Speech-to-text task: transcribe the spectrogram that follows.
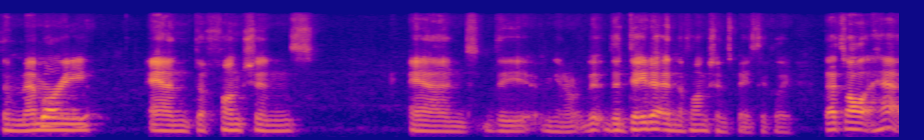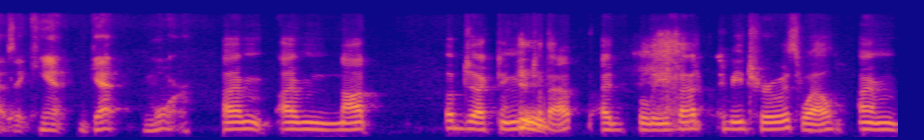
the memory and the functions and the you know the, the data and the functions basically. That's all it has. It can't get more. I'm I'm not objecting to that. I believe that to be true as well. I'm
